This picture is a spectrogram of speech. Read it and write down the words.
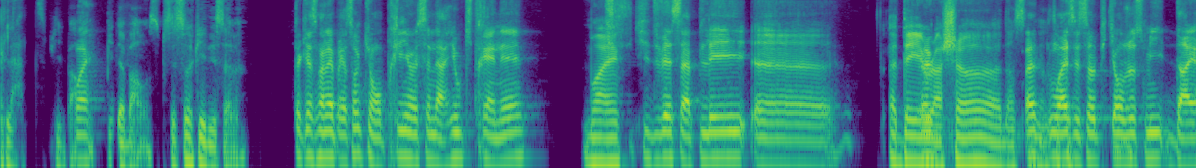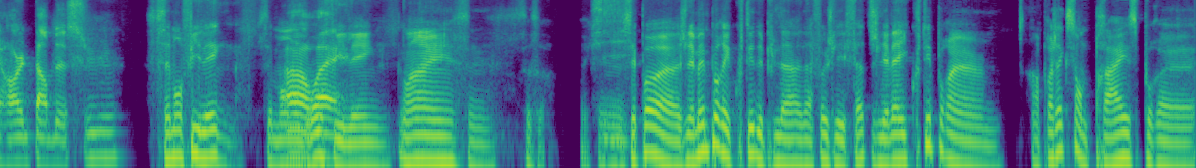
plate puis, Ouais. de base. C'est ça qui est décevant. T'as quasiment l'impression qu'ils ont pris un scénario qui traînait, Ouais. qui, qui devait s'appeler. euh, A Day in Un- Russia. Dans, dans ouais, c'est ça. Puis qu'ils ont juste mis Die Hard par-dessus. c'est mon feeling. C'est mon Ah, gros ouais. feeling. Ouais, c'est ça. C'est pas, je l'ai même pas réécouté depuis la, la fois que je l'ai fait. Je l'avais écouté pour un, en projection de presse pour, euh,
